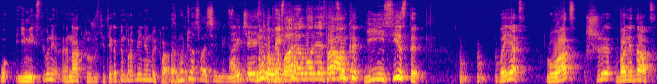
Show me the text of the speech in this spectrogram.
o imixtiune în actul justiției, că pentru mine nu e clar. Dar nu trebuie să facem imixtiune. Aici este nu, o lor este alta. Ei insistă. Băieți, luați și validați.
